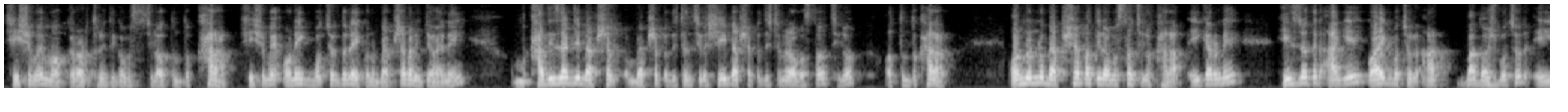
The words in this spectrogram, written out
সেই সময় মক্কার অর্থনৈতিক অবস্থা ছিল অত্যন্ত খারাপ। সেই সময় অনেক বছর ধরে কোনো ব্যবসা বাণিজ্য হয় নাই। খাদিজার যে ব্যবসা ব্যবসা প্রতিষ্ঠান ছিল, সেই ব্যবসা প্রতিষ্ঠানের অবস্থাও ছিল অত্যন্ত খারাপ। অন্যান্য ব্যবসাপাতির অবস্থাও ছিল খারাপ। এই কারণে হিজরতের আগে কয়েক বছর, আট বা দশ বছর এই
